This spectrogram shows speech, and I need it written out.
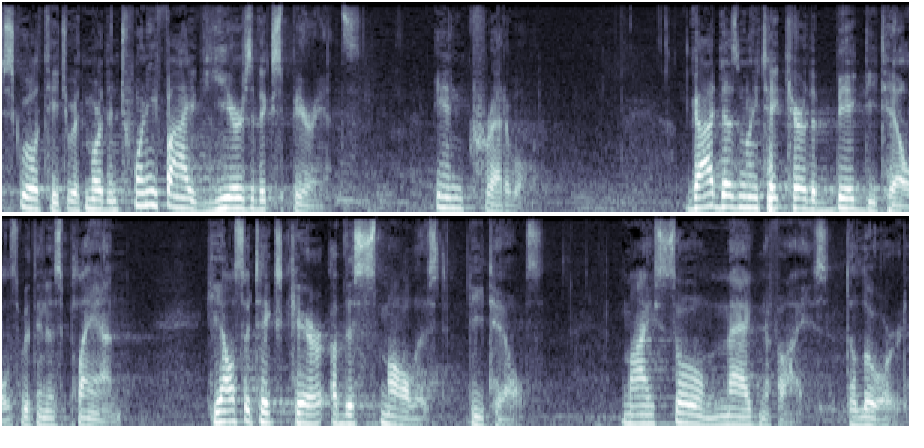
school teacher with more than 25 years of experience. Incredible. God doesn't only take care of the big details within His plan, He also takes care of the smallest details. My soul magnifies the Lord.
